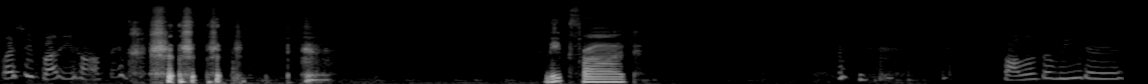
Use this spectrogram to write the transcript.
Why is he bunny hopping? Leapfrog. Follow the leader.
